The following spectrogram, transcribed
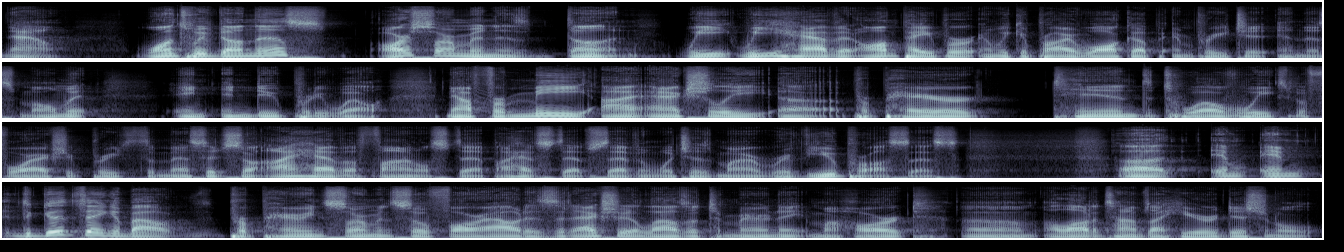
Now, once we've done this, our sermon is done. We we have it on paper and we could probably walk up and preach it in this moment and, and do pretty well. Now, for me, I actually uh, prepare 10 to 12 weeks before I actually preach the message. So I have a final step. I have step seven, which is my review process. Uh, and, and the good thing about preparing sermons so far out is it actually allows it to marinate in my heart. Um, a lot of times I hear additional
